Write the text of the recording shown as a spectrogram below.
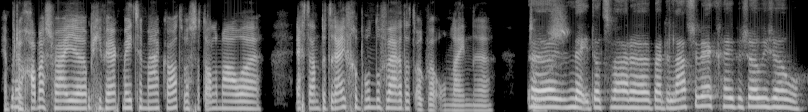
En programma's waar je op je werk mee te maken had, was dat allemaal uh, echt aan het bedrijf gebonden of waren dat ook wel online? Uh... Uh, nee, dat waren bij de laatste werkgever sowieso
